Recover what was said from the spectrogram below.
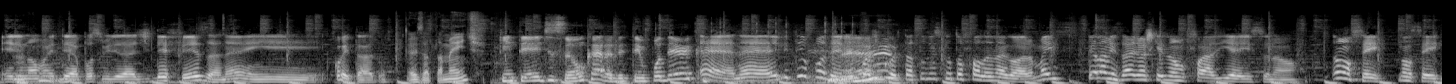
Ele não vai ter a possibilidade de defesa, né? E coitado. Exatamente. Quem tem a edição, cara, ele tem o poder, cara. É, né? Ele tem o poder, ele É. pode cortar tudo isso que eu tô falando agora. Mas pela amizade eu acho que ele não faria isso, não. Eu não sei, não sei.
